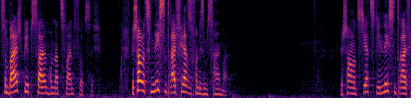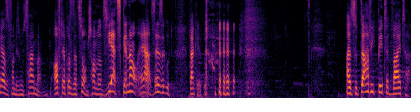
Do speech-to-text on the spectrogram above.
Zum Beispiel Psalm 142. Wir schauen uns die nächsten drei Verse von diesem Psalm an. Wir schauen uns jetzt die nächsten drei Verse von diesem Psalm an. Auf der Präsentation schauen wir uns jetzt genau. Ja, sehr, sehr gut. Danke. Also David betet weiter.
